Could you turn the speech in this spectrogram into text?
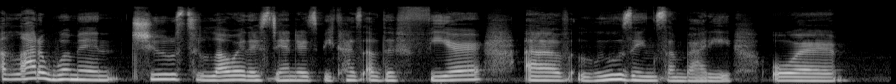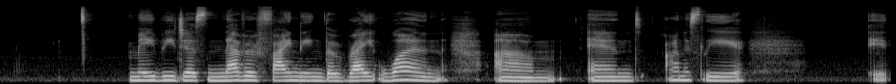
a lot of women choose to lower their standards because of the fear of losing somebody or maybe just never finding the right one. Um, and honestly, it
